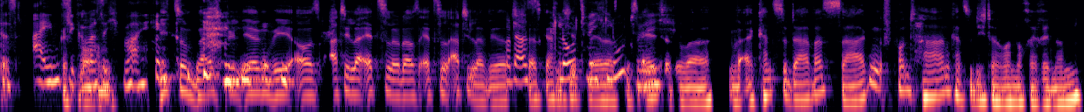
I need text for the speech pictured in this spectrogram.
Das Einzige, was ich weiß. Wie zum Beispiel irgendwie aus Attila Etzel oder aus Etzel Attila wird. Oder Ich aus Ältere war. Kannst du da was sagen? Spontan? Kannst du dich daran noch erinnern?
